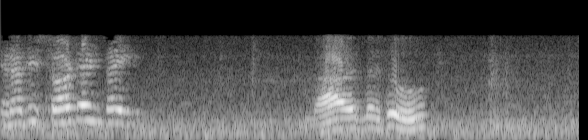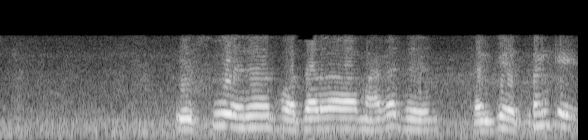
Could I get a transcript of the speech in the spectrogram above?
એનાથી શોર્ટ એન્ડ થાય ભાવ એટલે શું? એ શું એને પહોંચાડવા માંગે છે? સંકેત. સંકેત.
